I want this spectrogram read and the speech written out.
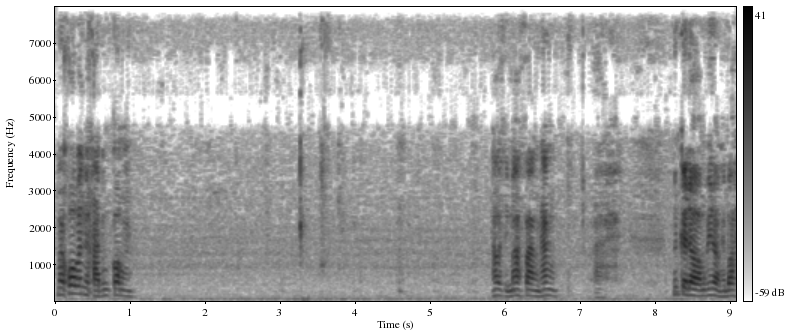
แมคโครมันจะขายเป็นกล่องเอาสิมาฟังทั้งมันกระดองพี่น้องเห็นปะ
